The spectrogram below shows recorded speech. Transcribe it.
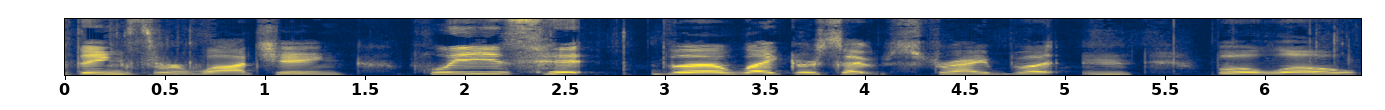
Thanks for watching. Please hit the like or subscribe button below.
